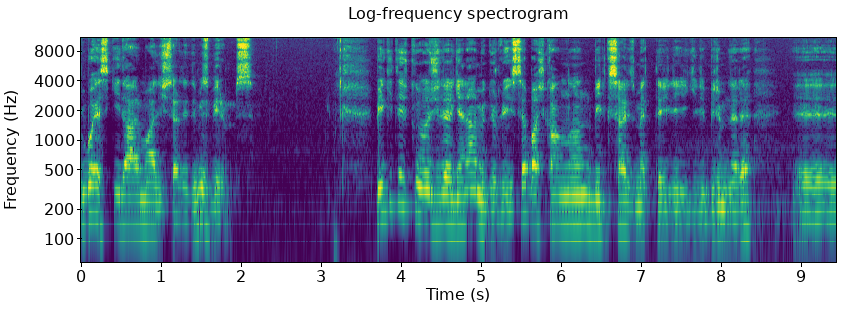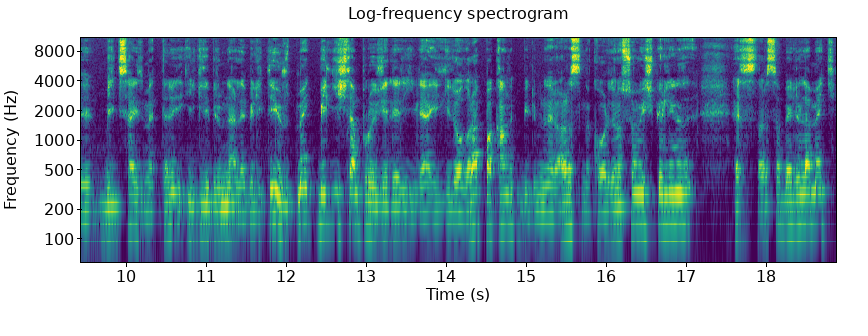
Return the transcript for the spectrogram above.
Bu eski idare mali işler dediğimiz birimimiz. Bilgi Teknolojileri Genel Müdürlüğü ise başkanlığın bilgisayar hizmetleri ile ilgili birimlere e, bilgisayar hizmetleri ilgili birimlerle birlikte yürütmek, bilgi işlem projeleriyle ilgili olarak bakanlık birimleri arasında koordinasyon ve işbirliğini esasları ise belirlemek,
